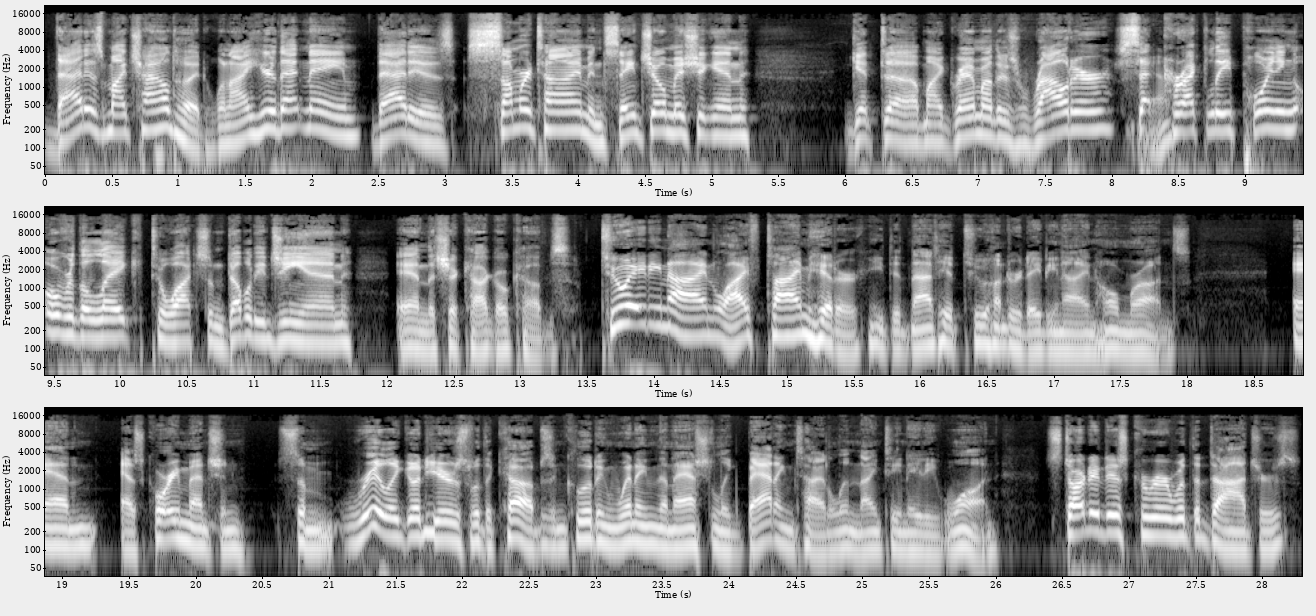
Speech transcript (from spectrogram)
That is my childhood. When I hear that name, that is summertime in St. Joe, Michigan. Get uh, my grandmother's router set Yeah. correctly, pointing over the lake to watch some WGN and the Chicago Cubs. 289 lifetime hitter. He did not hit 289 home runs. And as Corey mentioned, some really good years with the Cubs, including winning the National League batting title in 1981. Started his career with the Dodgers,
